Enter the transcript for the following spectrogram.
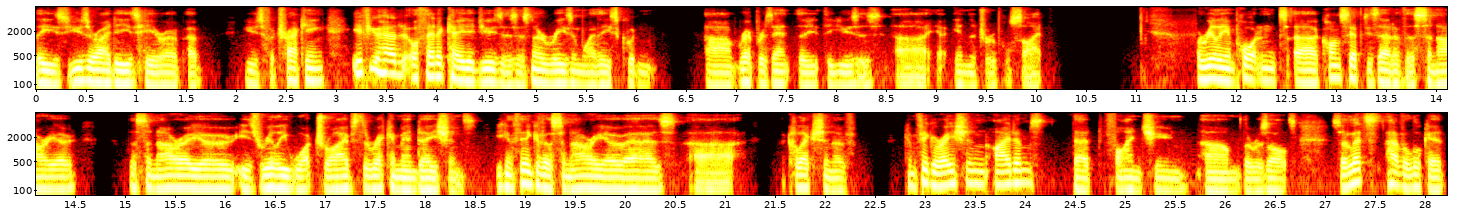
these user IDs here are, are used for tracking. If you had authenticated users, there's no reason why these couldn't uh, represent the, the users uh, in the Drupal site. A really important uh, concept is that of the scenario. The scenario is really what drives the recommendations. You can think of a scenario as uh, a collection of configuration items that fine-tune um, the results. So let's have a look at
